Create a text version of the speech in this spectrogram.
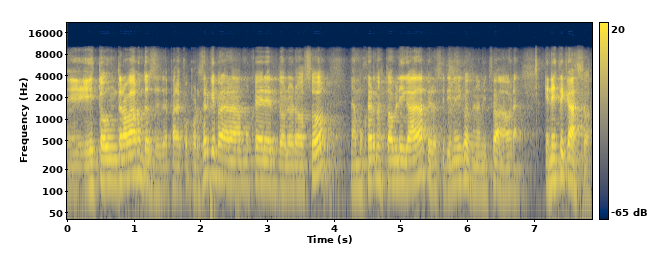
eh, es todo un trabajo, entonces para, por ser que para la mujer es doloroso, la mujer no está obligada, pero si tiene hijos es una mitzvah. Ahora, en este caso,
